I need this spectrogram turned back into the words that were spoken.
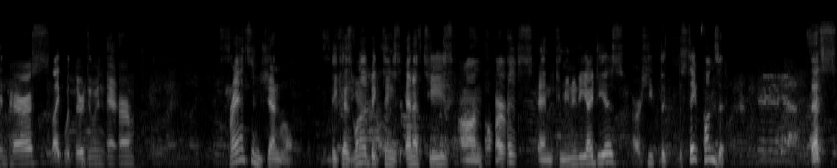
in Paris, like what they're doing there. France in general, because one of the big things NFTs on artists and community ideas are hu- the, the state funds it. That's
